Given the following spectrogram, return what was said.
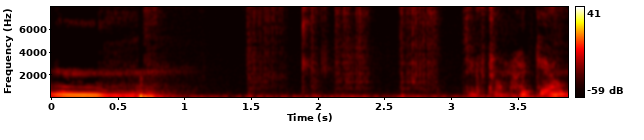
음. 이제 좀 할게요.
